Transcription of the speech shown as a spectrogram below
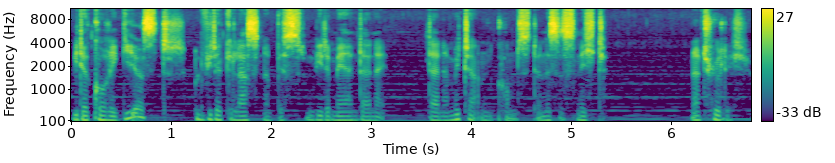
wieder korrigierst und wieder gelassener bist und wieder mehr in deiner, deiner Mitte ankommst, denn es ist nicht natürlich.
